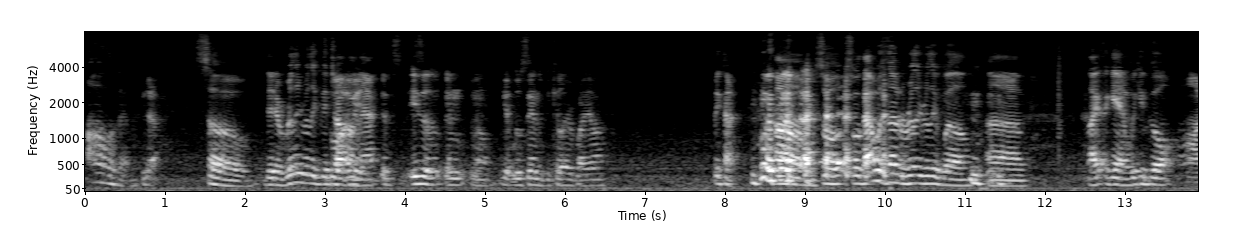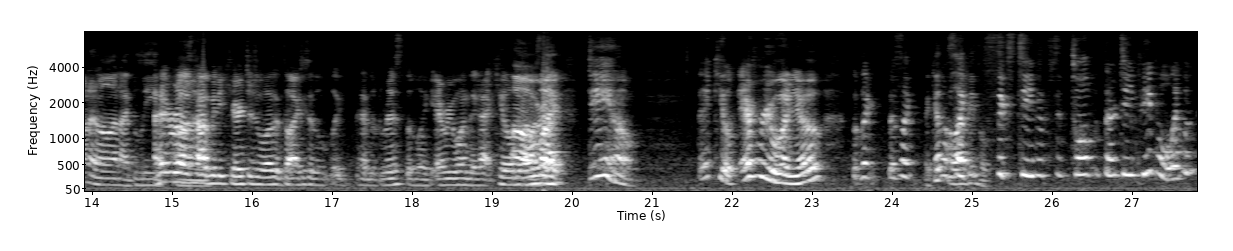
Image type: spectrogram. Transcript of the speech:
all of them. Yeah. So did a really really good Well, job I on that. It's easy to and, you know get loose ends and kill everybody off. big time. um, so so that was done really really well. Um, like again, we could go on and on. I believe. I didn't realize um, how many characters it was until I actually said like had the list of like everyone that got killed. Oh, I was right. like, damn, they killed everyone, yo. It's like it's like They killed a lot of like people. 16, 12, 13 people. Like what?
